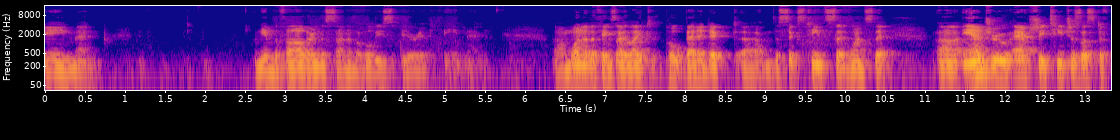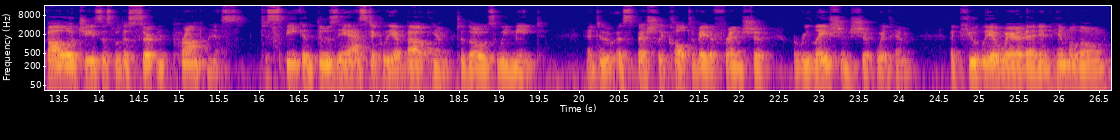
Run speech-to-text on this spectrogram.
Amen. In the name of the Father, and the Son, and the Holy Spirit. Amen. Um, one of the things I liked, Pope Benedict um, the 16th said once that uh, Andrew actually teaches us to follow Jesus with a certain promptness, to speak enthusiastically about him to those we meet, and to especially cultivate a friendship, a relationship with him, acutely aware that in him alone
